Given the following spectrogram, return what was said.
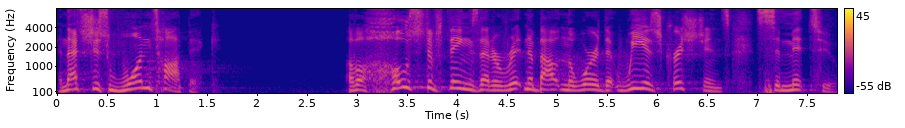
And that's just one topic of a host of things that are written about in the Word that we as Christians submit to.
